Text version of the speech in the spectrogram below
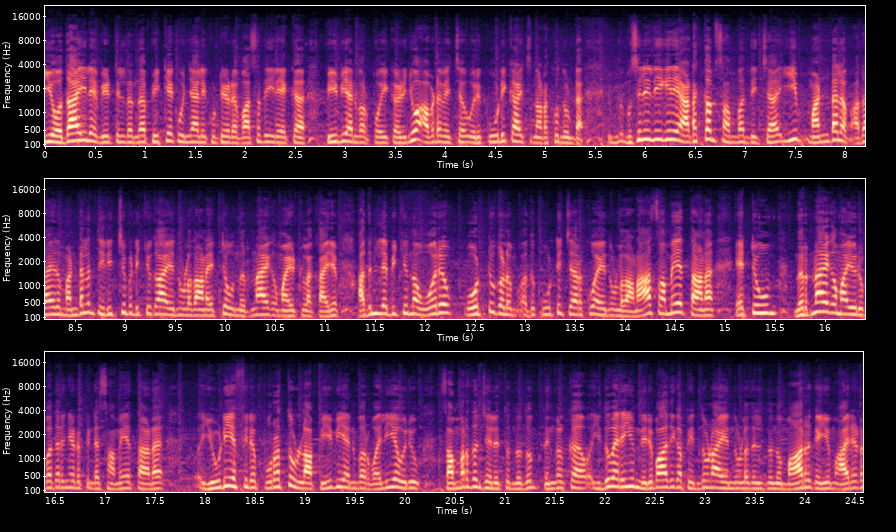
ഈ ഒതായിലെ വീട്ടിൽ നിന്ന് പി കെ കുഞ്ഞാലിക്കുട്ടിയുടെ വസതിയിലേക്ക് പി വി അൻവർ പോയി കഴിഞ്ഞു. അവിടെ വെച്ച് ഒരു കൂടിക്കാഴ്ച നടക്കുന്നുണ്ട്. മുസ്ലിം ലീഗിനെ അടക്കം സംബന്ധിച്ച് ഈ മണ്ഡലം അതായത് മണ്ഡലം തിരിച്ചു പിടിക്കുക എന്നുള്ളതാണ് ഏറ്റവും നിർണായകമായിട്ടുള്ള കാര്യം. അതിന് ലഭിക്കുന്ന ഓരോ വോട്ടുകളും അത് കൂട്ടിച്ചേർക്കുക എന്നുള്ളതാണ്. ആ സമയത്താണ് ഏറ്റവും നിർണായകമായ ഒരു ഉപതെരഞ്ഞെടുപ്പിന്റെ സമയത്താണ് യു ഡി എഫിന് പുറത്തുള്ള പി വി അൻവർ വലിയ ഒരു സമ്മർദ്ദം ചെലുത്തുന്നതും നിങ്ങൾക്ക് ഇതുവരെയും നിരുപാധിക പിന്തുണ എന്നുള്ളതിൽ നിന്ന് മാറുകയും ആര്യട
